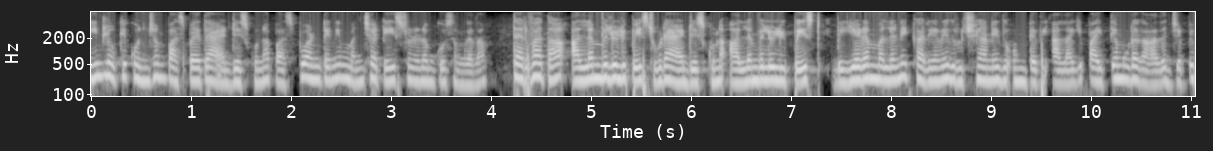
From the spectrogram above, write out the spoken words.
దీంట్లోకి కొంచెం పసుపు అయితే యాడ్ చేసుకున్నా. పసుపు అంటేనే మంచిగా టేస్ట్ ఉండడం కోసం కదా. తర్వాత అల్లం వెల్లుల్లి పేస్ట్ కూడా యాడ్ చేసుకున్న. అల్లం వెల్లుల్లి పేస్ట్ వేయడం వల్లనే కర్రీ అనేది రుచి అనేది ఉంటుంది. అలాగే పైత్యం కూడా కాదు చెప్పి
